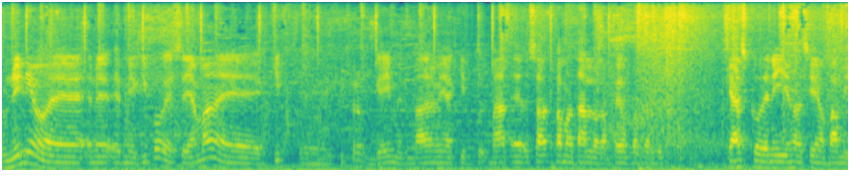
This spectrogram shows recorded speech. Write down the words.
un niño eh, en, mi equipo que se llama eh, Keep, eh, Gamer. Madre mía, Keep, eh, o sea, para matarlo, campeón, para matarlo. Qué asco de niños así, para mí.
